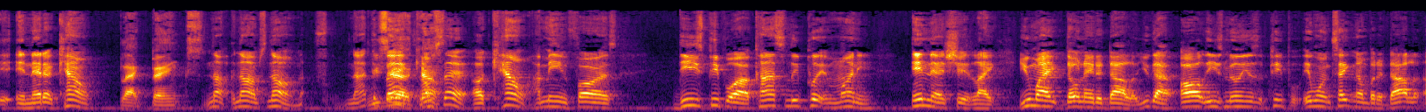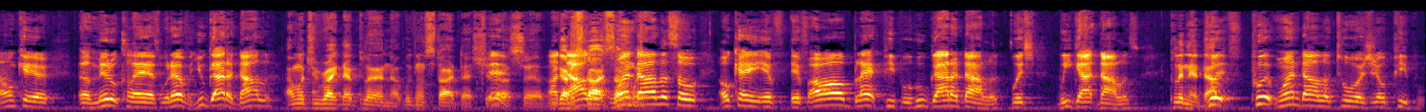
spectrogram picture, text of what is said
in that account, Black banks. No, no, I'm- no, not the You said bank. account. I'm saying account. I mean, far as these people are constantly putting money in that shit. Like you might donate a dollar. You got all these millions of people. It wouldn't take nothing but a dollar. I don't care, uh, middle class, whatever. You got a dollar. I want you to write that plan up. We're gonna start that shit Yeah. ourselves. We A dollar, start somewhere. one dollar. So okay, if if all black people who got a dollar, which we got dollars, Plenty of dollars. put put one dollar towards your people,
